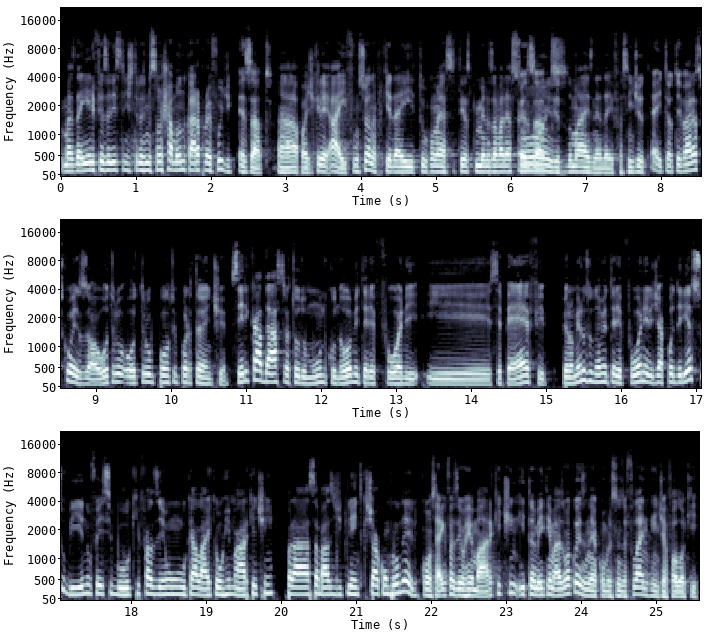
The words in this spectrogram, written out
mas daí ele fez a lista de transmissão chamando o cara pro iFood. Exato. Ah, pode crer. Ah, e funciona, porque daí tu começa a ter as primeiras avaliações Exato. e tudo mais, né? Daí faz sentido. É, então tem várias coisas, ó. Outro, outro ponto importante. Se ele cadastra todo mundo com nome, telefone e CPF, pelo menos o nome e o telefone, ele já poderia subir no Facebook e fazer um lookalike ou um remarketing para essa base de clientes que já compram dele. Consegue fazer o remarketing e também tem mais uma coisa, né? Conversões offline que a gente já falou aqui.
